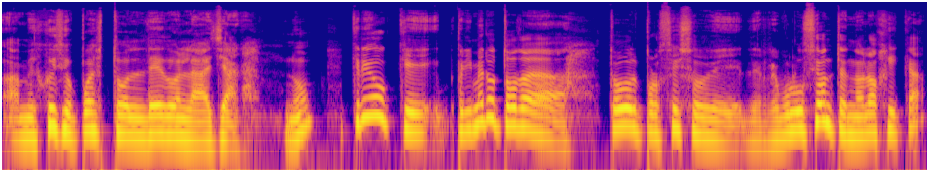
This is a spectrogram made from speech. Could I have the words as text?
a mi juicio, puesto el dedo en la llaga, ¿no? Creo que primero toda, todo el proceso de, de revolución tecnológica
